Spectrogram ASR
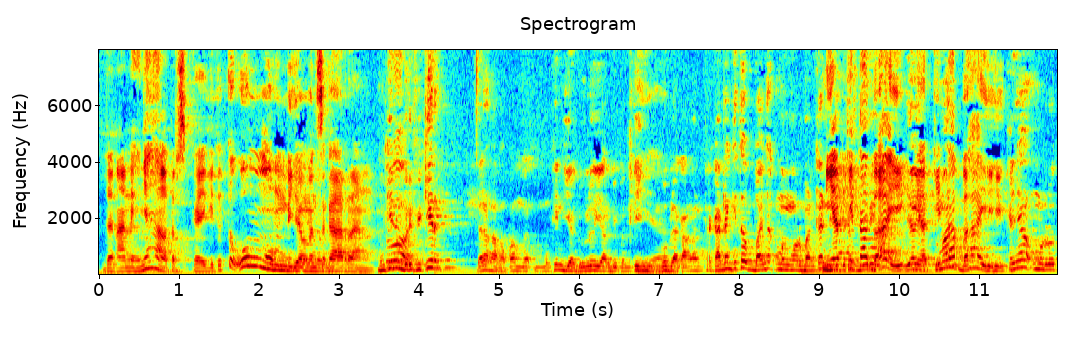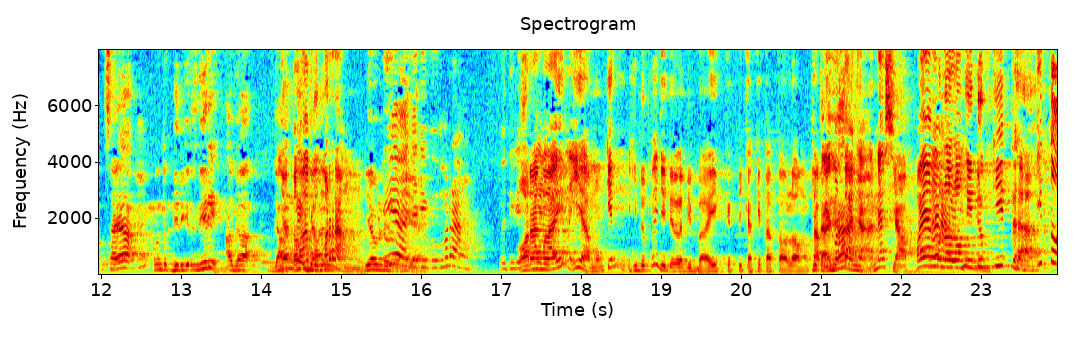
dan anehnya hal ters kayak gitu tuh umum di zaman sekarang Mungkin berpikir, udah nggak apa-apa, mungkin dia dulu yang lebih penting, Iya. gue belakangan. Terkadang kita banyak mengorbankan niat diri kita sendiri. baik Iya, iya. niat kita Cuman baik kayaknya menurut saya untuk diri kita sendiri agak jangan kayak jangan. bumerang. Iya benar. Iya, jadi bumerang buat diri Orang sendiri. lain iya mungkin hidupnya jadi lebih baik ketika kita tolong. Tapi Kitanya- pertanyaannya siapa yang menolong hidup kita? Itu,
